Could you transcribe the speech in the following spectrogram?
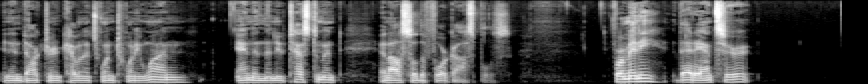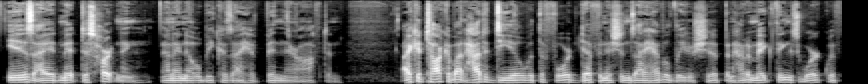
and in Doctrine and Covenants 121 and in the New Testament and also the four Gospels. For many, that answer is, I admit, disheartening, and I know because I have been there often. I could talk about how to deal with the four definitions I have of leadership and how to make things work with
